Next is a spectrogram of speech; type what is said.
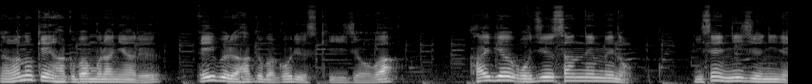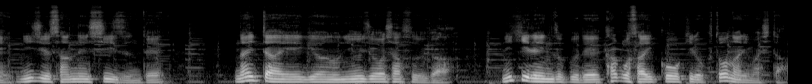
長野県白馬村にあるエイブル白馬五竜スキー場は開業53年目の2022年23年シーズンでナイター営業の入場者数が2期連続で過去最高記録となりました。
